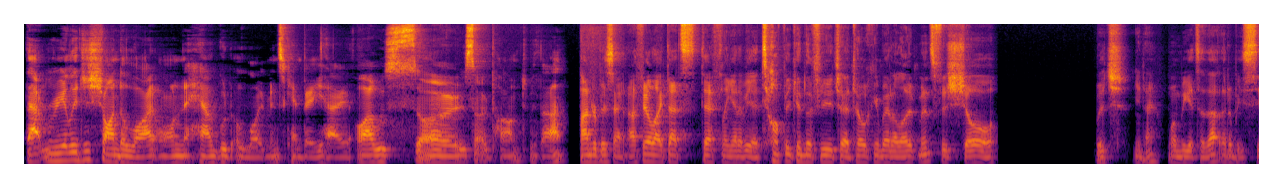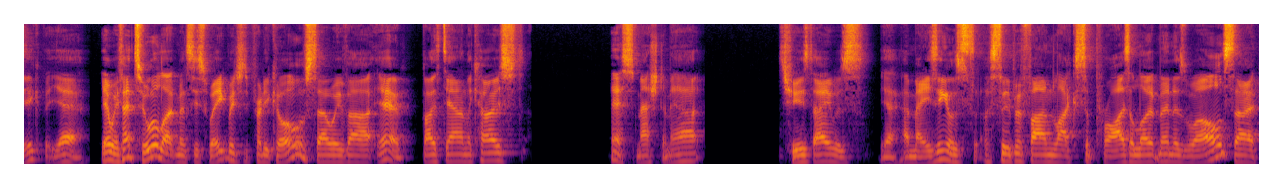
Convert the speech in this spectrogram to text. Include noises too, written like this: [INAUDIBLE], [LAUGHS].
that really just shined a light on how good elopements can be. Hey, I was so so pumped with that. Hundred percent. I feel like that's definitely going to be a topic in the future, talking about elopements for sure. Which you know, when we get to that, that'll be sick. But yeah, yeah, we've had two elopements this week, which is pretty cool. So we've uh, yeah, both down on the coast. Yeah, smashed them out. Tuesday was yeah amazing. It was a super fun like surprise elopement as well. So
